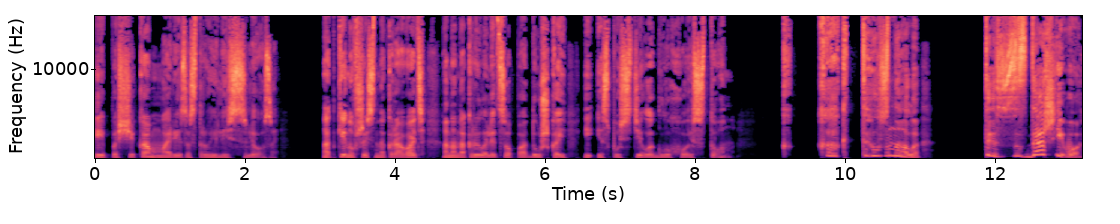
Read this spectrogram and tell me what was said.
и по щекам Мари заструились слезы. Откинувшись на кровать, она накрыла лицо подушкой и испустила глухой стон. «Как ты узнала? Ты сдашь его?»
